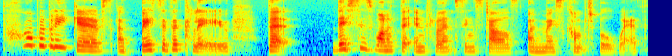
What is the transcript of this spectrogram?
probably gives a bit of a clue that this is one of the influencing styles I'm most comfortable with.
